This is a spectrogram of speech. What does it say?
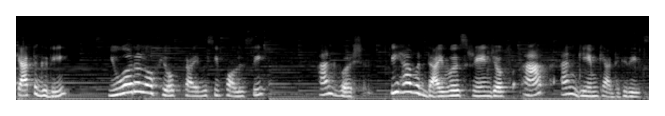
category, URL of your privacy policy, and version. We have a diverse range of app and game categories.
